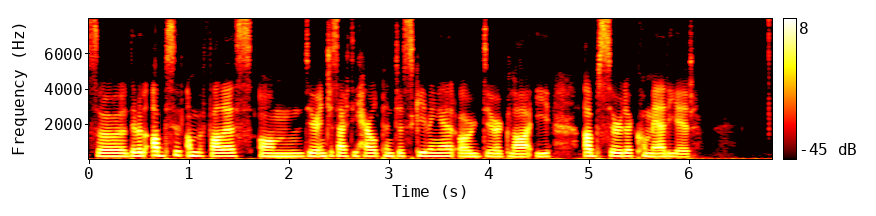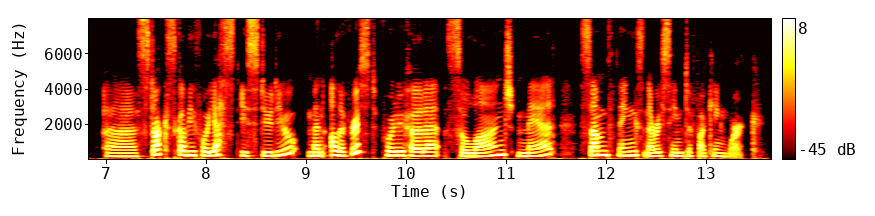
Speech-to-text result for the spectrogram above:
Så det vil absolutt anbefales om du er interessert i Harold Pinters skrivinger og du er glad i absurde komedier. Uh, straks skal vi få gjest i studio, men aller først får du høre Solange med 'Some Things Never Seem to Fucking Work'.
